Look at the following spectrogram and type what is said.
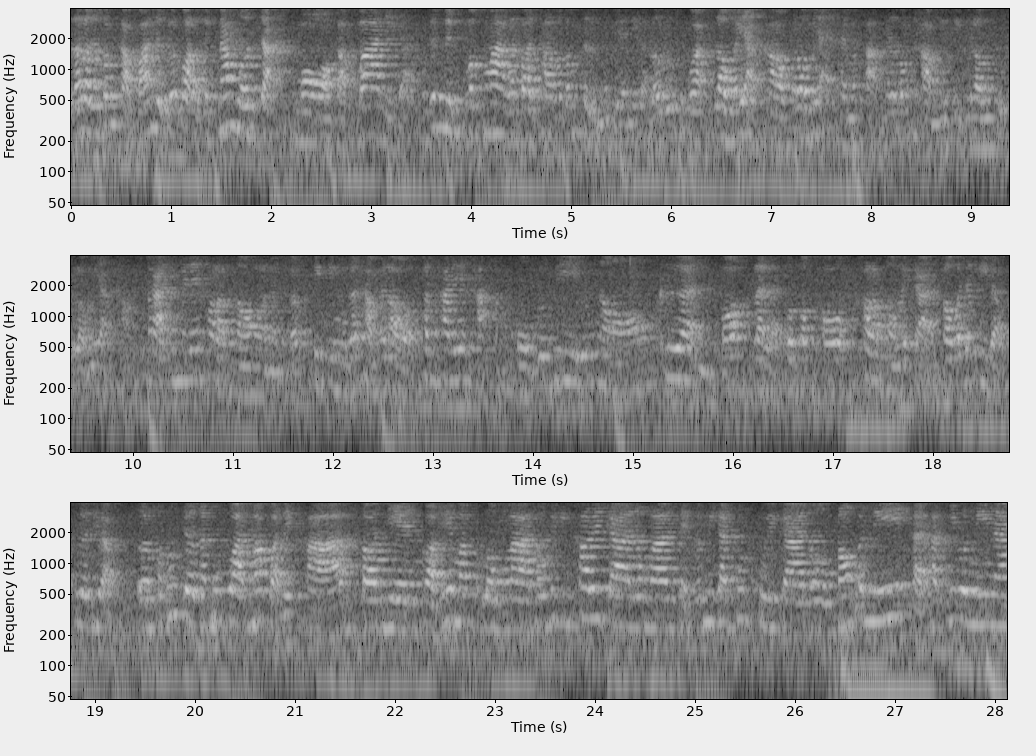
แล้วเราจะต้องกลับบ้านดึกแล้วกว่าเราจะนั่งรถจากมอกลับบ้านอีกอะมันก็ดึกมากๆแล้วตอนเช้าเราต้องตื่นมาเรียนอีกอะเรารู้สึกว่าเราไม่อยากเข้าเพราะเราไม่อยากให้ใครมาสั่งให้เราต้องทำในสิ่งที่เรารู้สึกเราไม่อยากทำ การที่ไม่ได้เข้ารับน้องเราเนี่ยมันก็จริงๆมันก็ทำให้เราค่อนข้างที่จะขาดสังคมรุ่นพี่รุ่นน้องเพื่อนเพราะหลายๆคนพอเขาเข้ารับน้องด้วยกันเขาก็จะมีแบบเพื่อนที่แบบเออเขาต้องเจอกันทุกวันมากกว่าในคลาสตอนเย็นก่อนที่จะมาลงลานเขาไปกินข้าวด้วยกันลงลานเสร็จก็มีการพูดคุยกันโอ้น้องคนนี้แต่พัดที่คนนี้นะ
